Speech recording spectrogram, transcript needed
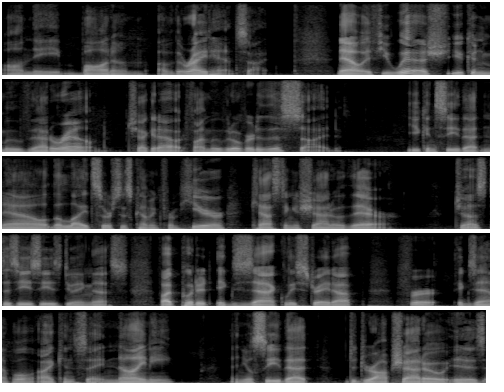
on the bottom of the right-hand side. Now, if you wish, you can move that around check it out. If I move it over to this side, you can see that now the light source is coming from here, casting a shadow there. Just as easy as doing this. If I put it exactly straight up, for example, I can say 90, and you'll see that the drop shadow is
